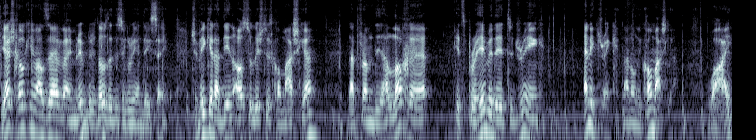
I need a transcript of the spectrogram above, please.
There's those that disagree and they say that from the halacha it's prohibited to drink any drink, not only kol mashke. Why?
